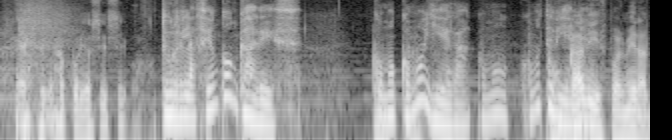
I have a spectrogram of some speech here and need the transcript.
Era curiosísimo. Tu relación con Cádiz, ¿cómo, cómo llega? ¿Cómo, cómo te Con viene? Cádiz, pues mira,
